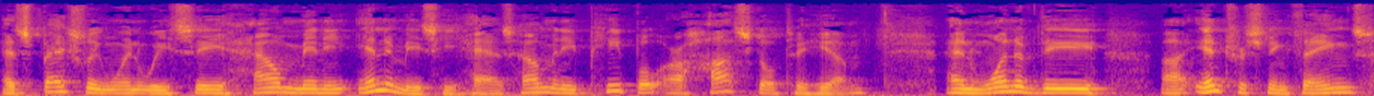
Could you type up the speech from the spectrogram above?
especially when we see how many enemies he has, how many people are hostile to him. And one of the uh, interesting things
